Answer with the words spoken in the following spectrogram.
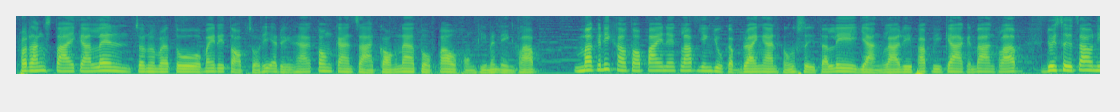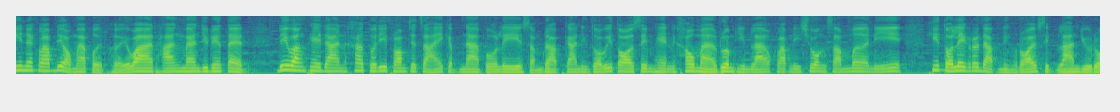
เพราะทั้งสไตล์การเล่นจำนวนประตูไม่ได้ตอบโจทย์ที่เอริกทนากต้องการจากกองหน้าตัวเป้าของทีมนั่นเองครับ มากันที่ข่าวต่อไปนะครับยังอยู่กับรายงานของสื่ออิตาลีอย่างลารีพับลิก้ากันบ้างครับ โดยสื่อเจ้านี้นะครับได้ออกมาเปิดเผยว่าทางแมนยู i นเต็ดได้วางเพดานค่าตัวที่พร้อมจะจ่ายกับนาโปลีสำหรับการดึงตัววิตอซิมเฮนเข้ามาร่วมทีมแล้วครับในช่วงซัมเมอร์นี้ ที่ตัวเลขระดับ 110 ล้านยูโร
